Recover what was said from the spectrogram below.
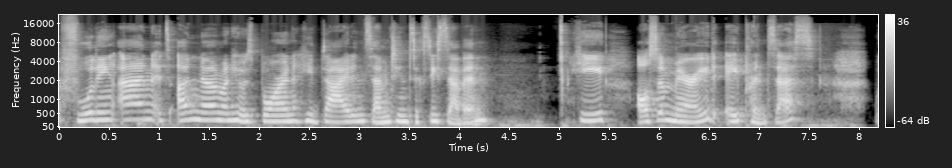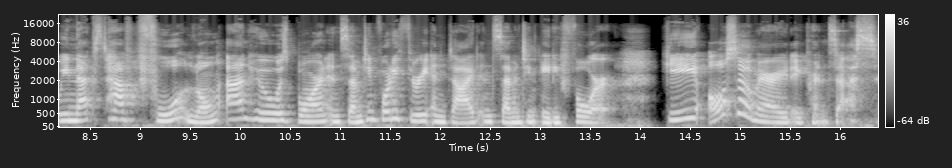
Fu Ling An, it's unknown when he was born. He died in 1767. He also married a princess. We next have Fu Long An, who was born in 1743 and died in 1784. He also married a princess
